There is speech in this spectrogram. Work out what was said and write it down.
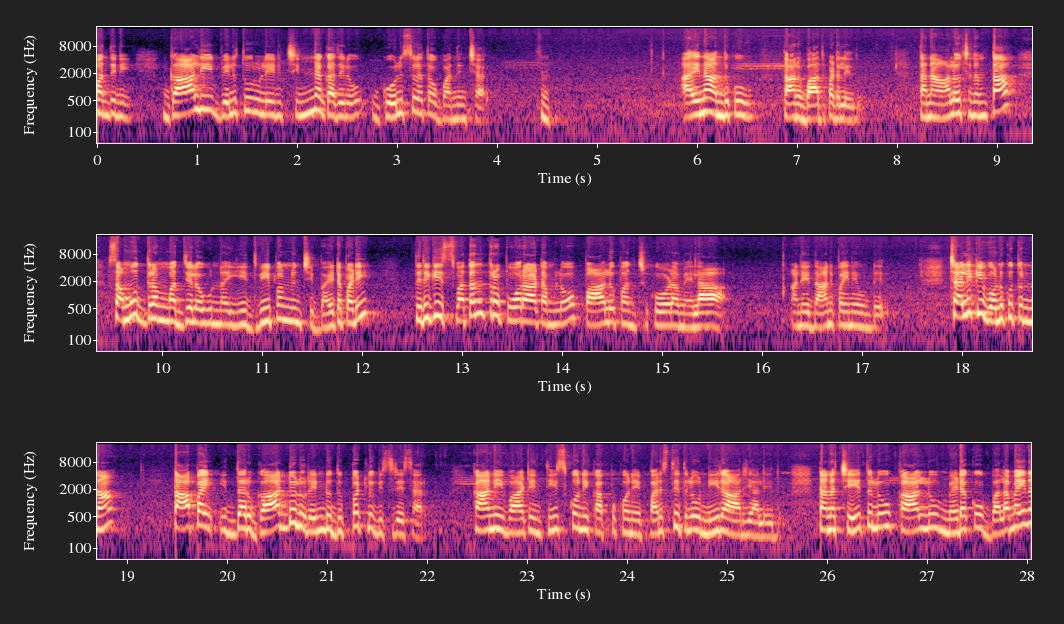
మందిని గాలి వెలుతురు లేని చిన్న గదిలో గొలుసులతో బంధించారు. అయినా అందుకు తాను బాధపడలేదు. తన ఆలోచనంతా సముద్రం మధ్యలో ఉన్న ఈ ద్వీపం నుంచి బయటపడి తిరిగి స్వతంత్ర పోరాటంలో పాలు పంచుకోవడం ఎలా అనే దానిపైనే ఉండేది. చలికి వణుకుతున్నా తాపై ఇద్దరు గార్డులు రెండు దుప్పట్లు విసిరేశారు. కానీ వాటిని తీసుకొని కప్పుకునే పరిస్థితిలో నీర ఆర్యాలేదు తన చేతులు కాళ్ళు మెడకు బలమైన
